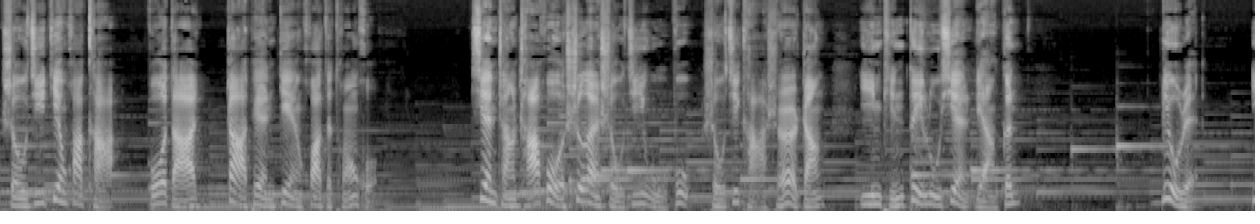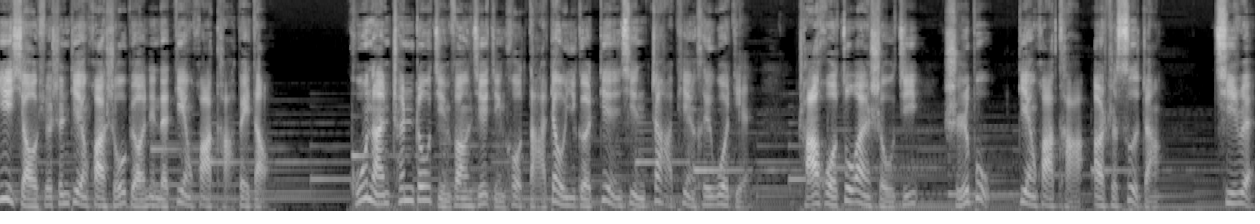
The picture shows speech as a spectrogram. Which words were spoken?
手机电话卡拨打诈骗电话的团伙，现场查获涉案手机五部、手机卡十二张、音频对路线两根。六月，一小学生电话手表内的电话卡被盗。湖南郴州警方接警后打掉一个电信诈骗黑窝点，查获作案手机十部、电话卡二十四张。七月，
